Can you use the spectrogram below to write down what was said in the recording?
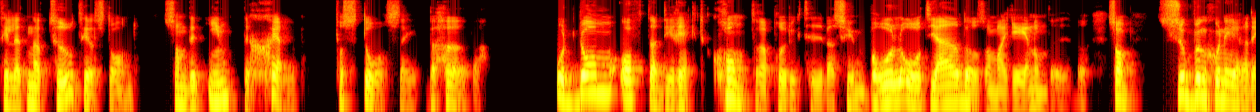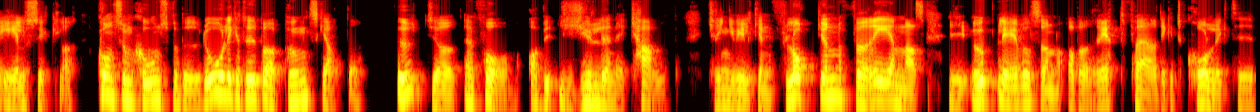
till ett naturtillstånd som den inte själv förstår sig behöva. Och de ofta direkt kontraproduktiva symbolåtgärder som man genomdriver, som subventionerade elcyklar, konsumtionsförbud och olika typer av punktskatter utgör en form av gyllene kalv kring vilken flocken förenas i upplevelsen av rättfärdigt kollektiv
